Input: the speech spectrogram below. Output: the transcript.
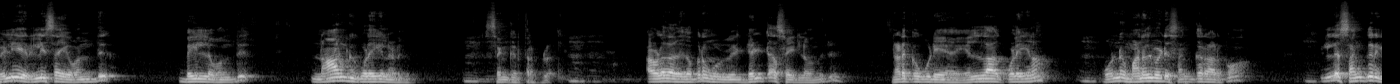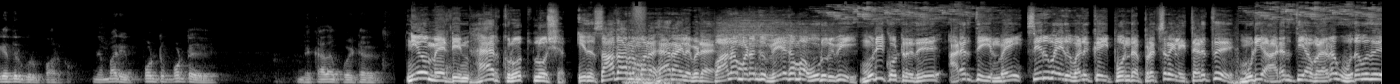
வெளியே ரிலீஸ் ஆகி வந்து பெயிலில் வந்து நான்கு கொலைகள் நடக்குது சங்கர் தரப்பில். அவ்வளோதான் அதுக்கப்புறம் உங்களுக்கு டெல்டா சைடில் வந்துட்டு நடக்கக்கூடிய எல்லா கொலைகளும் ஒன்று மணல்மேடு சங்கராக இருக்கும் இல்லை சங்கருக்கு எதிர்குறிப்பாக இருக்கும். இந்த மாதிரி போட்டு போட்டு இந்த கதை போயிட்டே இருக்கும் நியோமேட்டின் ஹேர் குரோத் லோஷன் இது சாதாரணமான ஹேர் ஆயில விட பல மடங்கு வேகமா ஊடுருவி முடி கொட்டுறது அடர்த்தியின்மை சிறுவயது வழுக்கை போன்ற பிரச்சனைகளை தடுத்து முடி அடர்த்தியா வளர உதவுது.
